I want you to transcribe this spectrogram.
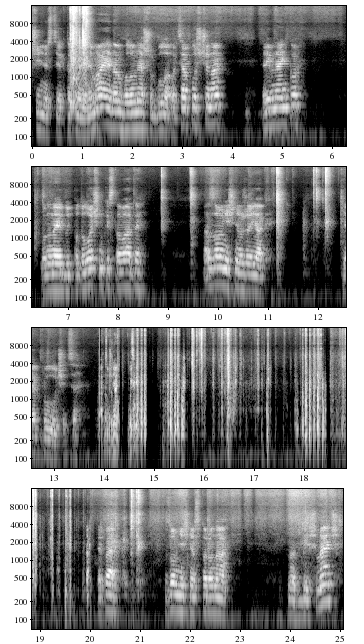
щільності як такої немає. Нам головне, щоб була оця площина рівненько. Бо на неї будуть потолочники ставати. А зовнішньо вже як, як вийде. Тепер зовнішня сторона у нас більш-менш.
